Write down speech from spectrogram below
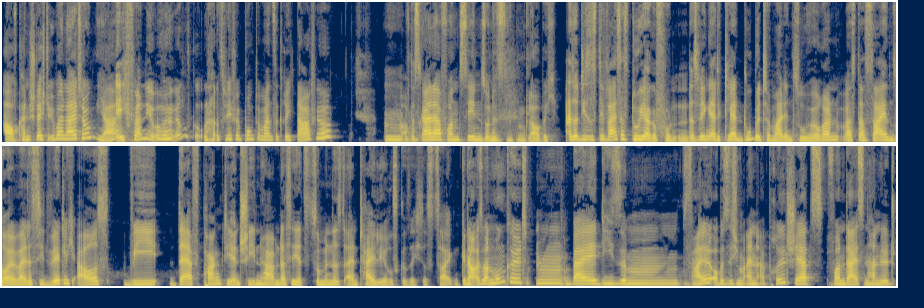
Auch keine schlechte Überleitung, ja. Ich fand die ganz gut. Also wie viele Punkte meinst du, kriegt dafür? Mm, Auf der Skala von 10 so eine 7, glaube ich. Also dieses Device hast du ja gefunden. Deswegen erklär du bitte mal den Zuhörern, was das sein soll, weil das sieht wirklich aus wie Daft Punk, die entschieden haben, dass sie jetzt zumindest einen Teil ihres Gesichtes zeigen. Genau, also man munkelt mh, bei diesem Fall, ob es sich um einen Aprilscherz von Dyson handelt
